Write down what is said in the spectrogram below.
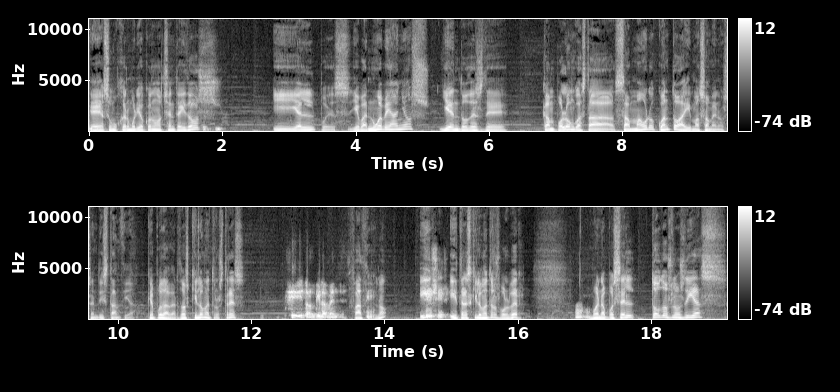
Eh, su mujer murió con 82 y él pues lleva nueve años yendo desde Campolongo hasta San Mauro. ¿Cuánto hay más o menos en distancia? ¿Qué puede haber? ¿Dos kilómetros? ¿Tres? Sí, tranquilamente. Fácil, ¿no? Y, y tres kilómetros volver. Bueno, pues él todos los días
